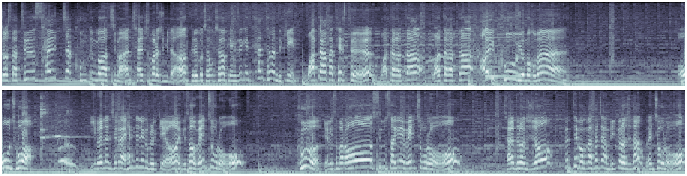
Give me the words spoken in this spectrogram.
저 스타트 살짝 굼뜬 것 같지만 잘 출발해줍니다. 그리고 자동차가 굉장히 탄탄한 느낌. 왔다갔다 테스트. 왔다갔다 왔다갔다. 아이쿠 위험하구만. 오 좋아. 이번엔 제가 핸들링을 볼게요. 여기서 왼쪽으로. good. 여기서 바로 smooth하게 왼쪽으로. 잘 들어주죠? 끝에 뭔가 살짝 미끄러지나? 왼쪽으로.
